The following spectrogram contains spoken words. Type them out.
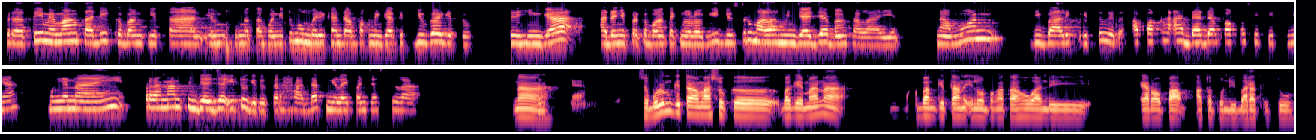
Berarti memang tadi kebangkitan ilmu pengetahuan itu memberikan dampak negatif juga gitu. Sehingga adanya perkembangan teknologi justru malah menjajah bangsa lain. Namun di balik itu gitu, apakah ada dampak positifnya mengenai peranan penjajah itu gitu terhadap nilai Pancasila? Nah, sebelum kita masuk ke bagaimana kebangkitan ilmu pengetahuan di Eropa ataupun di Barat itu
